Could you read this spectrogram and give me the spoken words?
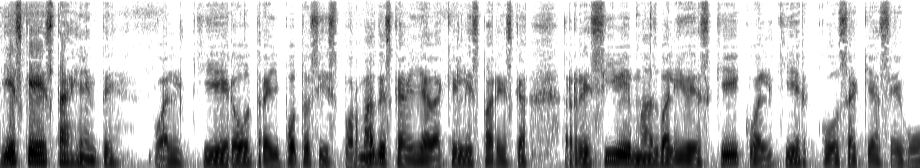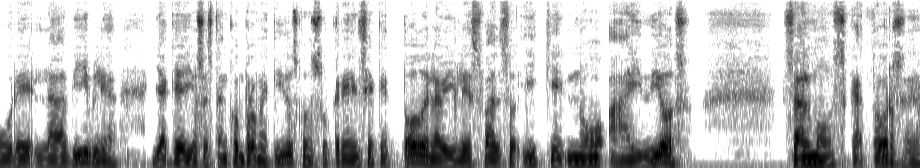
Y es que esta gente, cualquier otra hipótesis, por más descabellada que les parezca, recibe más validez que cualquier cosa que asegure la Biblia, ya que ellos están comprometidos con su creencia que todo en la Biblia es falso y que no hay Dios. Salmos 14,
